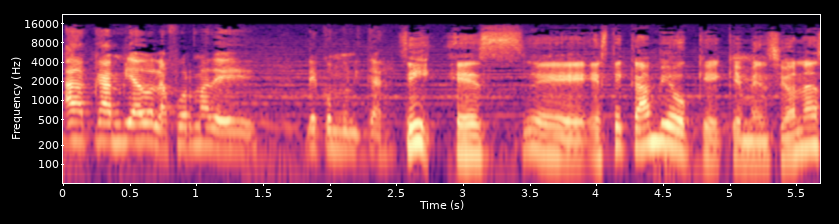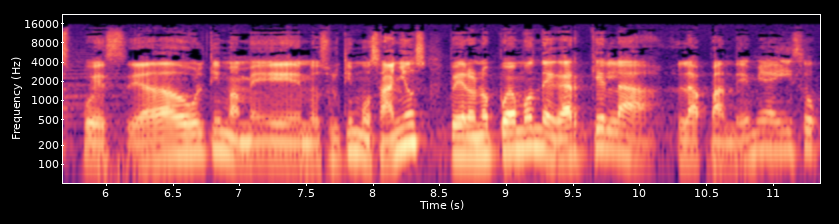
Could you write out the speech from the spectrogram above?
ha cambiado la forma de, de comunicar. Sí, es eh, este cambio que, que, mencionas, pues se ha dado última, en los últimos años, pero no podemos negar que la, la pandemia hizo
